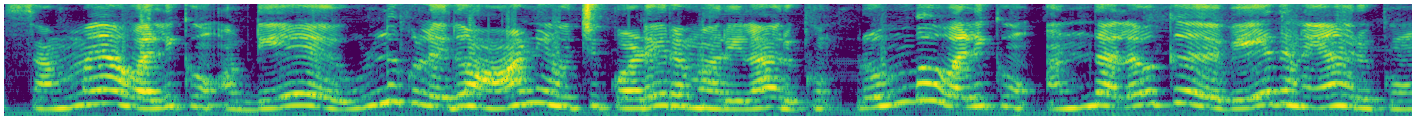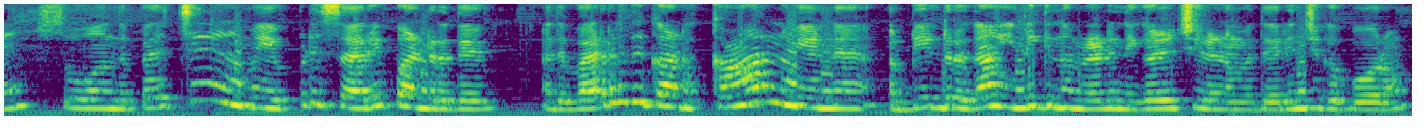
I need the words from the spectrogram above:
செம்மையா வலிக்கும். அப்படியே உள்ளுக்குள்ள ஏதோ ஆணியை வச்சு குடையிற மாதிரிலாம் இருக்கும். ரொம்ப வலிக்கும். அந்த அளவுக்கு வேதனையா இருக்கும். ஸோ அந்த பிரச்சனையை நம்ம எப்படி சரி பண்றது? அது வர்றதுக்கான காரணம் என்ன? அப்படின்றதான் இன்னைக்கு நம்மளோட நிகழ்ச்சியில நம்ம தெரிஞ்சுக்க போறோம்.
